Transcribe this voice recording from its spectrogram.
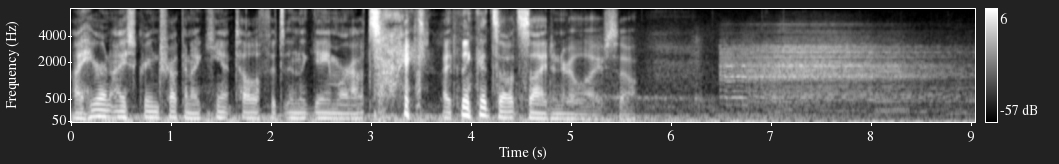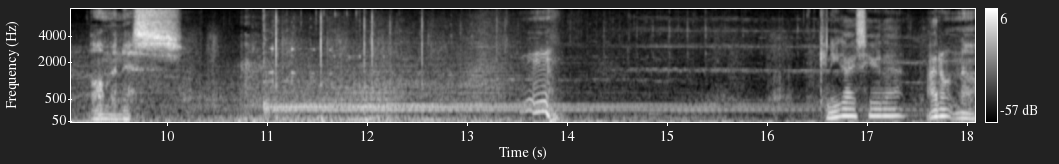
I hear an ice cream truck and I can't tell if it's in the game or outside. I think it's outside in real life, so. Ominous. Mm. Can you guys hear that? I don't know.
